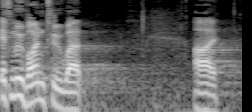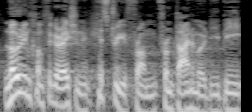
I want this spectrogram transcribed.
Let's move on to uh, uh, loading configuration and history from, from DynamoDB.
